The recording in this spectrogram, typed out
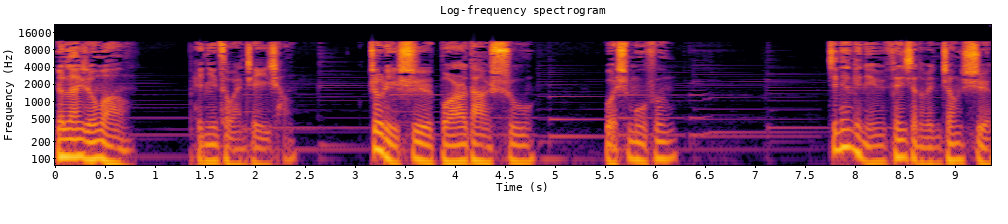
人来人往，陪你走完这一场。这里是博二大叔，我是沐风。今天给您分享的文章是：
